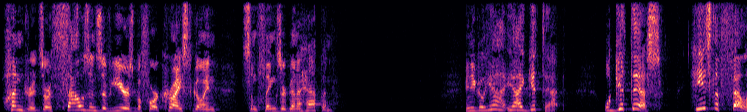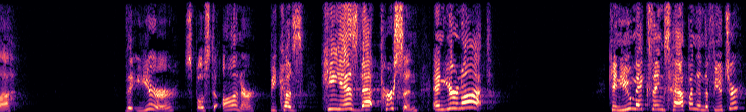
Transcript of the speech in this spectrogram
hundreds or thousands of years before Christ going, some things are going to happen? And you go, yeah, yeah, I get that. Well, get this. He's the fella that you're supposed to honor because he is that person and you're not. Can you make things happen in the future?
